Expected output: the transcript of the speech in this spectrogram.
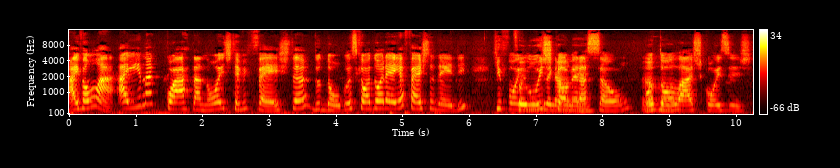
Aí vamos lá. Aí na quarta noite teve festa do Douglas, que eu adorei a festa dele. Que foi, Foi luz, legal, câmera, né? ação. Aham. Botou lá as coisas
